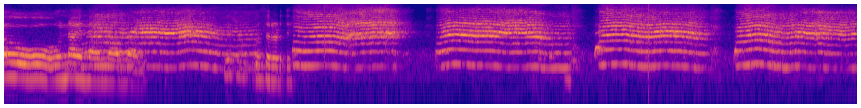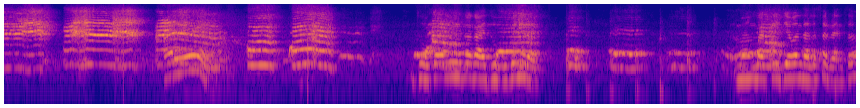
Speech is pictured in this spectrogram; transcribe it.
ओ नाही नाही नाही. कसं रडते? का काय? झोपू बी नाही मग बाकी जेवण झालं सगळ्यांचं?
